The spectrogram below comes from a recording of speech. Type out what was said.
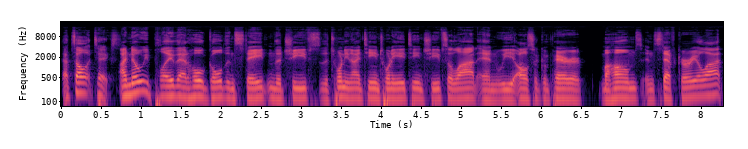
that's all it takes. I know we play that whole Golden State and the Chiefs, the 2019 2018 Chiefs a lot, and we also compare Mahomes and Steph Curry a lot.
